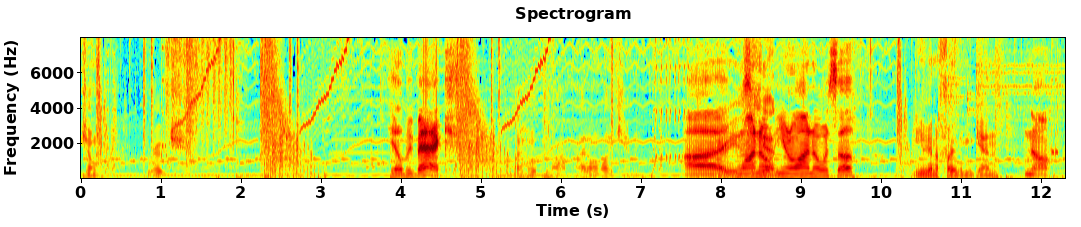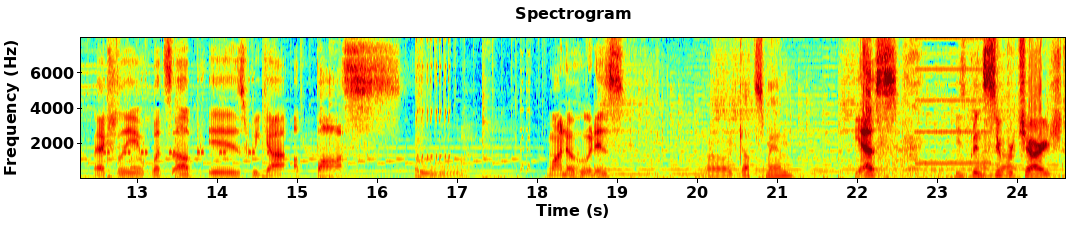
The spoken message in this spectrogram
Junk Roach. He'll be back. I hope not. I don't like him. Uh, you wanna know? You wanna know what's up? You're gonna fight him again? No, actually, Oh. what's up is we got a boss. Ooh. You wanna know who it is? Uh, Gutsman? Yes, he's been Oh, God. supercharged.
